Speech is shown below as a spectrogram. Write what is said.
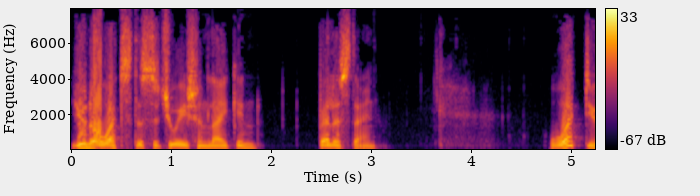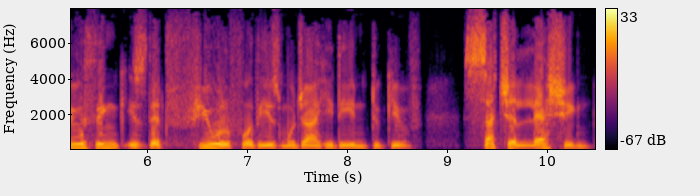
you know what's the situation like in Palestine. What do you think is that fuel for these mujahideen to give such a lashing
